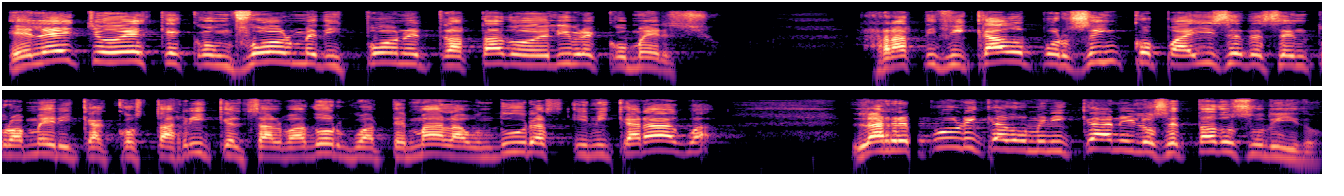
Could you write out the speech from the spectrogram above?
El hecho es que conforme dispone el Tratado de Libre Comercio, ratificado por cinco países de Centroamérica, Costa Rica, El Salvador, Guatemala, Honduras y Nicaragua, la República Dominicana y los Estados Unidos,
